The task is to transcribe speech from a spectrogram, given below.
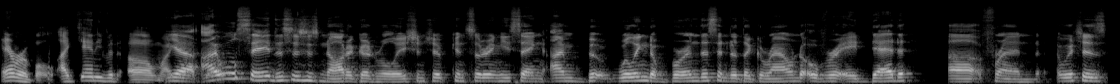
terrible. I can't even oh my yeah, god. I will say this is just not a good relationship considering he's saying I'm b- willing to burn this into the ground over a dead uh friend, which is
